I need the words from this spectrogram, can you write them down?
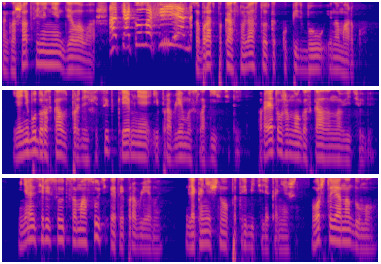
Соглашаться или нет, дело ваше. А какого хрена? Собрать ПК с нуля стоит как купить БУ иномарку. Я не буду рассказывать про дефицит кремния и проблемы с логистикой. Про это уже много сказано в YouTube. Меня интересует сама суть этой проблемы. Для конечного потребителя, конечно. Вот что я надумал.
